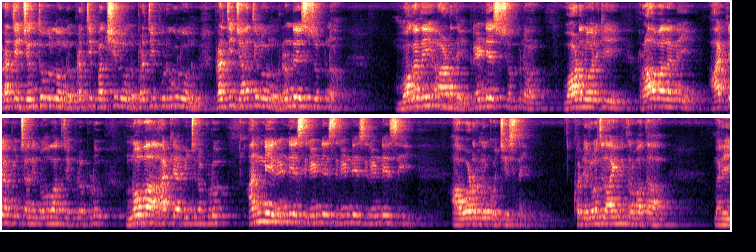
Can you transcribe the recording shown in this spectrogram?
ప్రతి జంతువుల్లోనూ ప్రతి పక్షిలోను ప్రతి పురుగులోను ప్రతి జాతిలోను రెండేసి చొప్పున మొగది ఆడది రెండేసి చొప్పున ఓడలోనికి రావాలని ఆజ్ఞాపించాలని నోవాకు చెప్పినప్పుడు నోవా ఆజ్ఞాపించినప్పుడు అన్నీ రెండేసి రెండేసి రెండేసి రెండేసి ఆ ఓడలోకి వచ్చేసినాయి. కొన్ని రోజులు ఆగిన తర్వాత మరి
